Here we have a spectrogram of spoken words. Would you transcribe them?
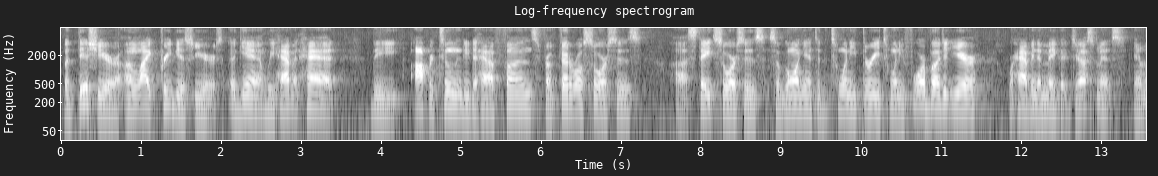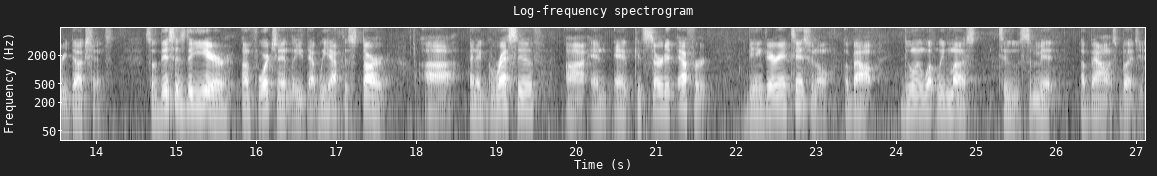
But this year, unlike previous years, again, we haven't had the opportunity to have funds from federal sources, uh, state sources. So going into the 23-24 budget year, we're having to make adjustments and reductions. So this is the year, unfortunately, that we have to start uh, an aggressive uh, and, and concerted effort, being very intentional about doing what we must to submit a balanced budget.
